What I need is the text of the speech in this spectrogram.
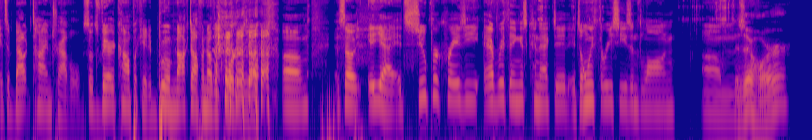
it's about time travel, so it's very complicated. Boom, knocked off another quarter. yo. Um, so it- yeah, it's super crazy. Everything is connected. It's only three seasons long. Um, Is it horror?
